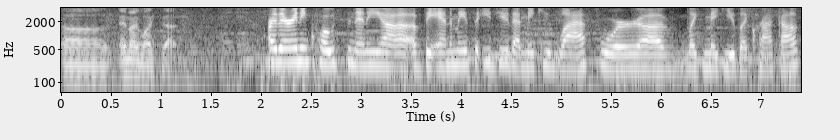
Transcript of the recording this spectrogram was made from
uh, and I like that. Are there any quotes in any uh, of the animes that you do that make you laugh or uh, like make you like crack up?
